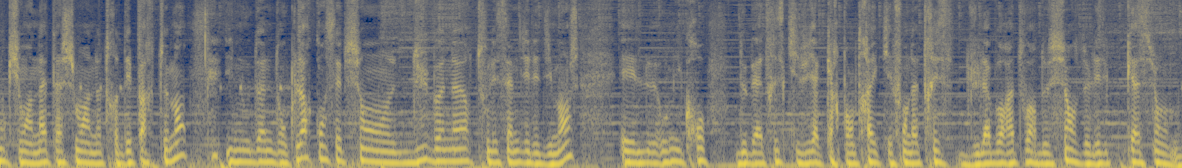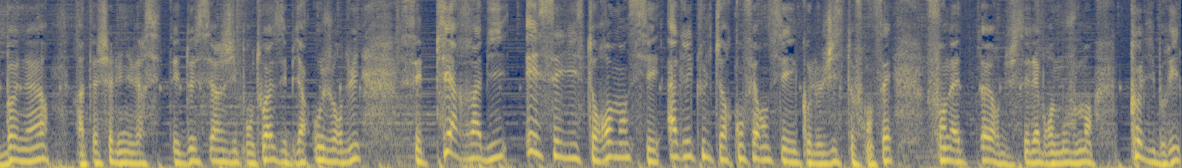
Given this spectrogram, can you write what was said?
ou qui ont un attachement à notre département. Ils nous donnent donc leur conception du bonheur tous les samedis et les dimanches. Et au micro de Béatrice qui vit à Carpentras qui est fondatrice du laboratoire de sciences de l'éducation Bonheur, rattaché à l'université de Cergy-Pontoise, et eh bien aujourd'hui, c'est Pierre Rabhi, essayiste, romancier, agriculteur, conférencier écologiste français, fondateur du célèbre mouvement Colibri,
